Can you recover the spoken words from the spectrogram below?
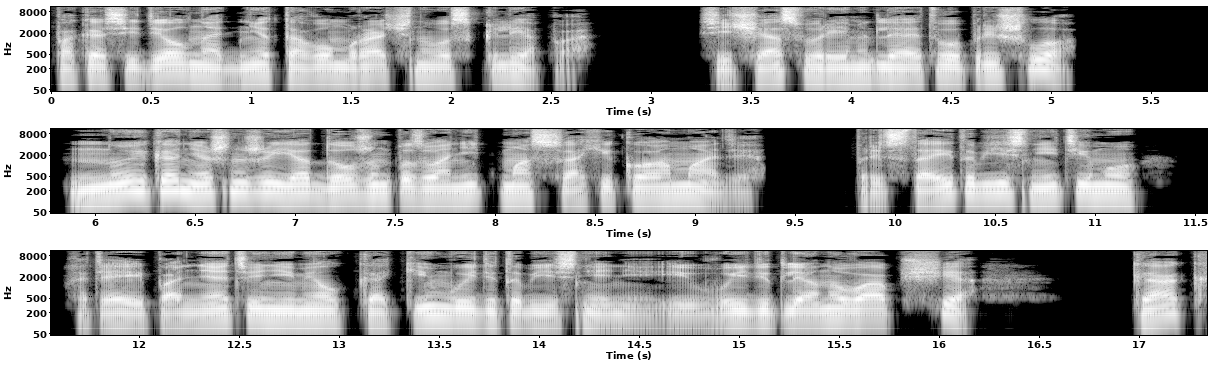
пока сидел на дне того мрачного склепа. Сейчас время для этого пришло. Ну и, конечно же, я должен позвонить Масахи Коамаде. Предстоит объяснить ему, хотя я и понятия не имел, каким выйдет объяснение, и выйдет ли оно вообще, как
